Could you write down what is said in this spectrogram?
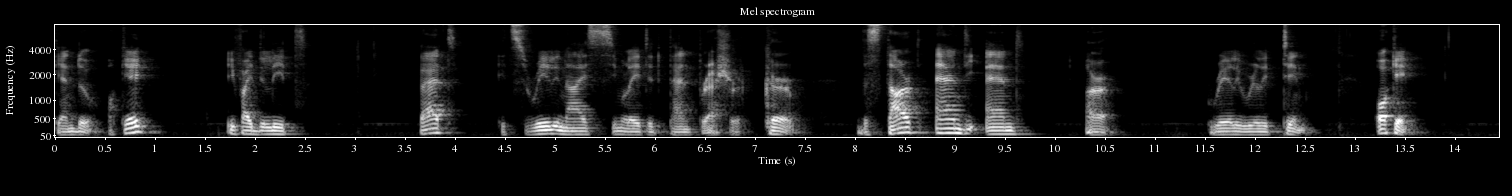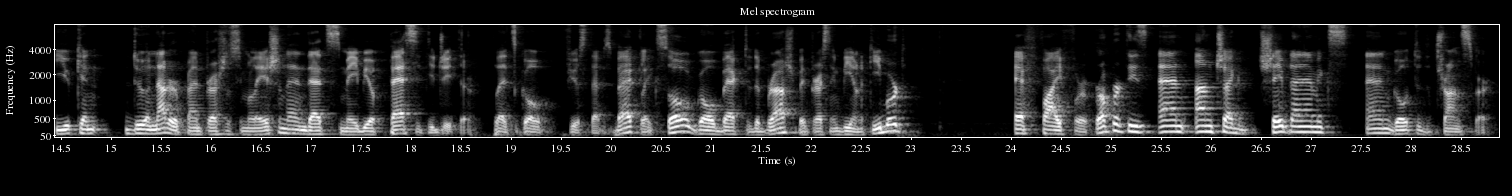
can do, okay? If I delete pad, it's really nice simulated pen pressure curve. The start and the end are really, really thin. Okay, you can do another pen pressure simulation and that's maybe opacity jitter. Let's go a few steps back like so, go back to the brush by pressing B on the keyboard, F5 for properties and uncheck shape dynamics and go to the transfer.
